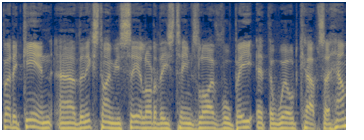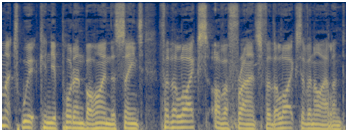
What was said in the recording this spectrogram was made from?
but again, uh, the next time you see a lot of these teams live will be at the World Cup. So, how much work can you put in behind the scenes for the likes of a France, for the likes of an Ireland?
